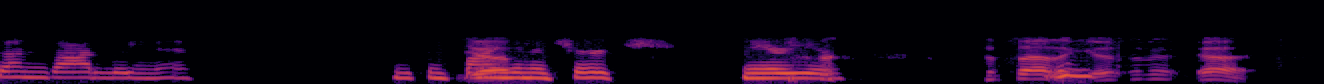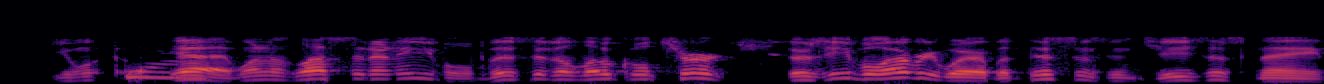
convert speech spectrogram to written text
ungodliness, you can find Yep. in a church near you. Pathetic, isn't it? Yeah. You want, Yeah. yeah, one of lesson in evil. Visit a local church. There's evil everywhere, but this is in Jesus' name.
